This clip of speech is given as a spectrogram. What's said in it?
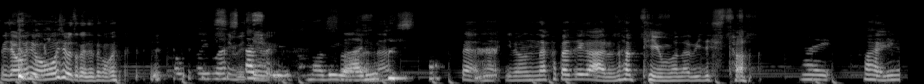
めっちゃ面白い。面白いとか言ってたごめん。思いましたという学びがありました。そうやな。いろんな形があるなっていう学びでした。はい。はい。ありがと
